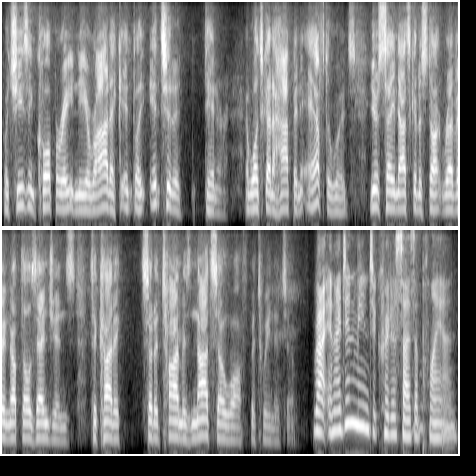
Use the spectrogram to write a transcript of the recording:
but she's incorporating the erotic into the dinner and what's going to happen afterwards. You're saying that's going to start revving up those engines to kind of so the time is not so off between the two. Right. And I didn't mean to criticize a plan.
